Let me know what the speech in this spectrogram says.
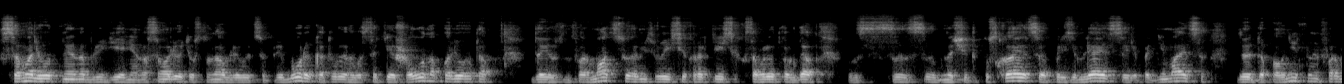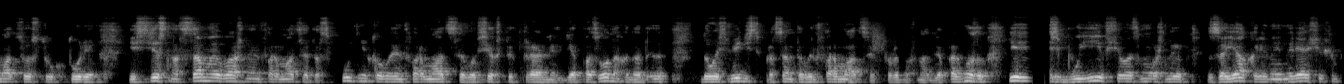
Самолетное наблюдение. На самолете устанавливаются приборы, которые на высоте эшелона полета дают информацию о метеорологических характеристиках самолета, когда значит, опускается, приземляется или поднимается, дает дополнительную информацию о структуре. Естественно, самая важная информация – это спутниковая информация во всех спектральных диапазонах. Она дает до 80% информации, которая нужна для прогнозов. Есть буи всевозможные, заякоренные, ныряющие. В общем,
